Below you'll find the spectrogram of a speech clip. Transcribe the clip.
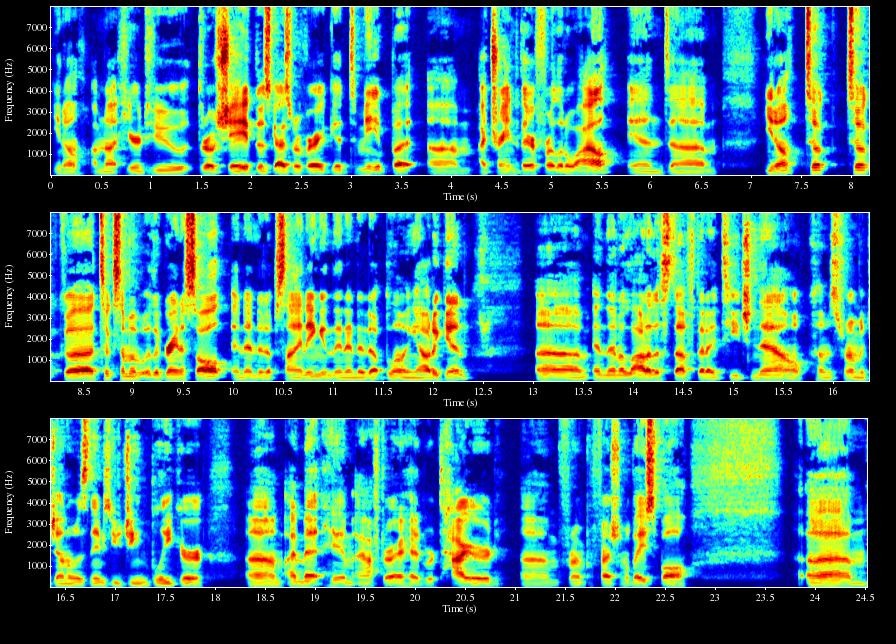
you know, I'm not here to throw shade. Those guys were very good to me, but um, I trained there for a little while and, um, you know, took took uh, took some of it with a grain of salt and ended up signing and then ended up blowing out again. Um, and then a lot of the stuff that I teach now comes from a gentleman. His name's Eugene Bleecker. Um, I met him after I had retired um, from professional baseball. Um,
